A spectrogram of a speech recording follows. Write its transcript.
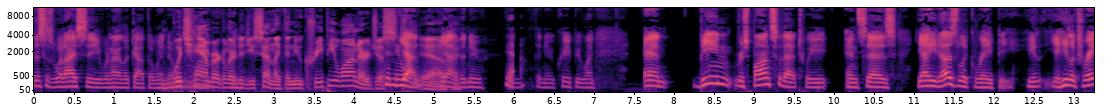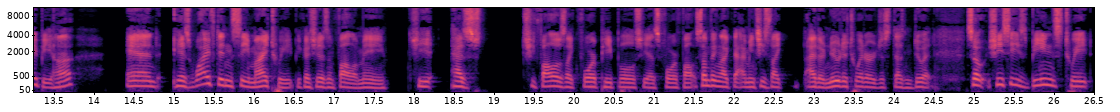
this is what I see when I look out the window." Which Well, Hamburglar did you send? Like the new creepy one, or just The new yeah, one. Yeah, yeah, okay. the new, Yeah. the, the new creepy one. And Bean responds to that tweet and says, "Yeah, he does look rapey. He yeah, he looks rapey, huh?" And his wife didn't see my tweet because she doesn't follow me. She has she follows like four people. She has four follow something like that. I mean, she's like either new to Twitter or just doesn't do it. So she sees Bean's tweet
